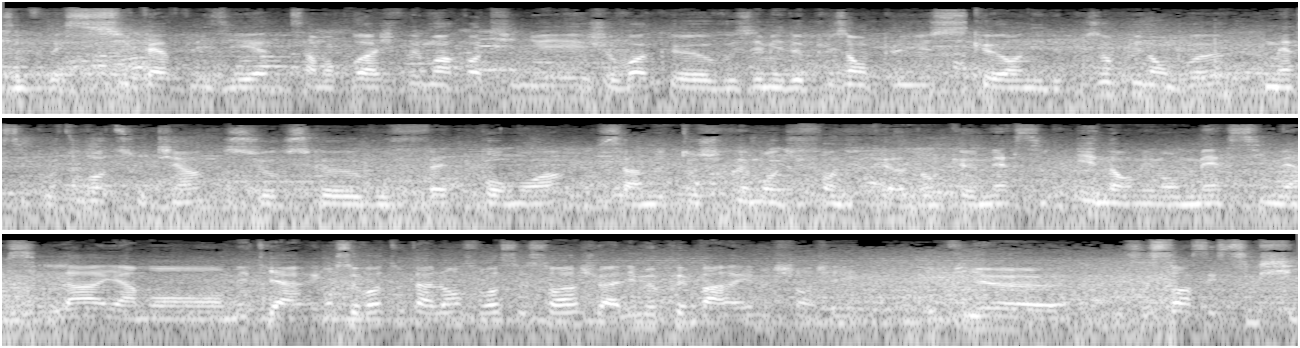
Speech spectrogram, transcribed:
Ça me ferait super plaisir. Ça m'encourage vraiment à continuer. Je vois que vous aimez de plus en plus, qu'on est de plus en plus nombreux. Merci pour tout votre soutien sur ce que vous faites pour moi. Ça me touche vraiment du fond du cœur. Donc euh, merci énormément, merci, merci. Là, il y a mon métier à On se voit tout à l'heure, on se voit ce soir. Je vais aller me préparer, me changer. Et puis euh, ce soir, c'est sushi.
